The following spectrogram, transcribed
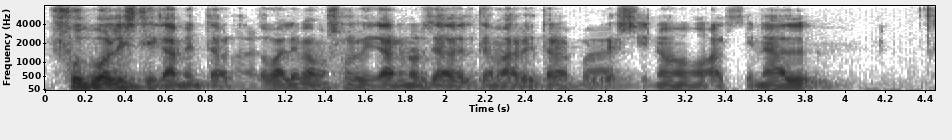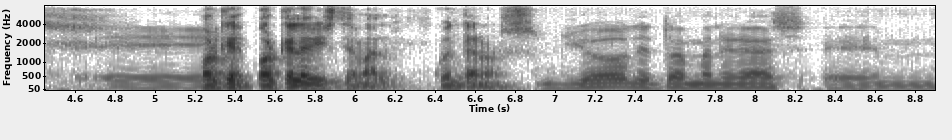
Futbolísticamente hablando, ¿vale? Vamos a olvidarnos ya del tema arbitral, porque si no, al final. Eh, ¿Por, qué, le viste mal? Cuéntanos. Yo, de todas maneras, em,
